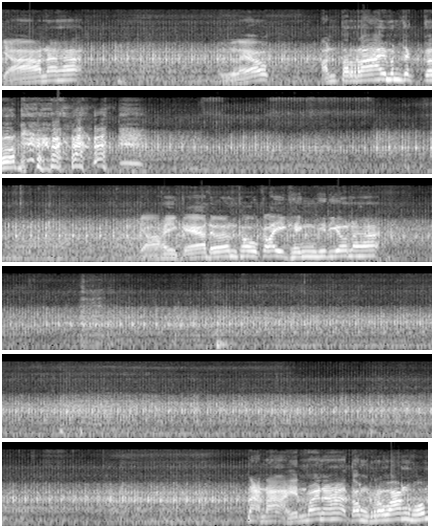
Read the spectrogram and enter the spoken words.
อย่านะฮะ แล้วอันตรายมันจะเกิด อย่าให้แกเดินเข้าใกล้เข่งทีเดียวนะฮะ น่าน่าเห็นไหมนะฮะต้องระวังผม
